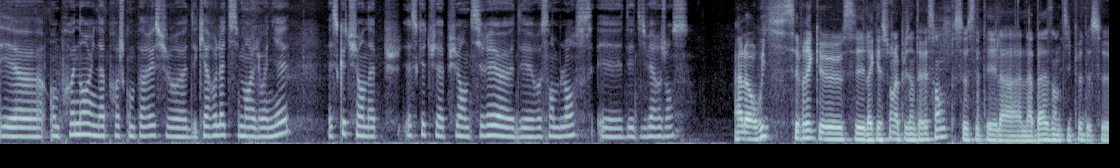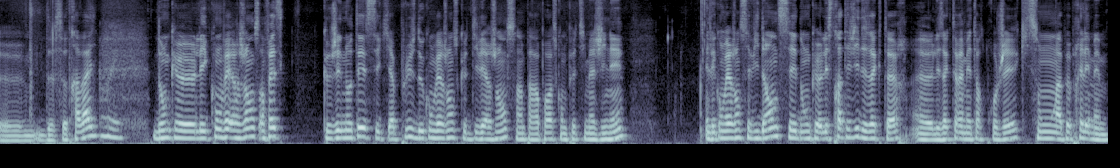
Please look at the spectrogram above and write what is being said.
Et en prenant une approche comparée sur des cas relativement éloignés, est-ce que, tu en as pu, est-ce que tu as pu en tirer euh, des ressemblances et des divergences? Alors oui, c'est vrai que c'est la question la plus intéressante, parce que c'était la, la base un petit peu de ce, de ce travail. Oui. Donc euh, les convergences, en fait, ce que j'ai noté, c'est qu'il y a plus de convergences que de divergences hein, par rapport à ce qu'on peut imaginer. Et les convergences évidentes, c'est donc euh, les stratégies des acteurs, euh, les acteurs émetteurs de projets, qui sont à peu près les mêmes.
